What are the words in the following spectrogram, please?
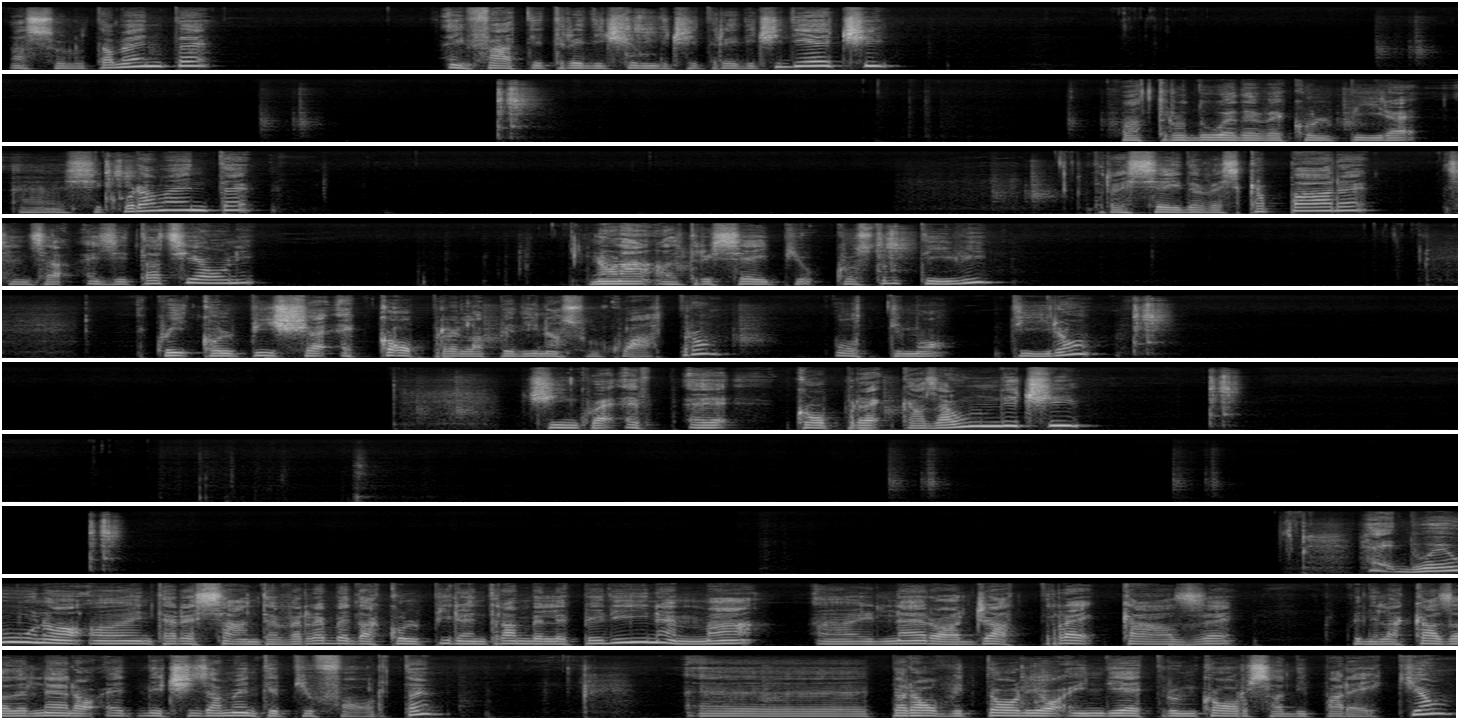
assolutamente. E infatti 13, 11, 13, 10. Quattro deve colpire eh, sicuramente. 3-6 deve scappare senza esitazioni non ha altri 6 più costruttivi. qui colpisce e copre la pedina sul 4 ottimo tiro. 5 e, e copre casa 11 Eh, 2-1 eh, interessante, verrebbe da colpire entrambe le pedine, ma eh, il nero ha già tre case, quindi la casa del nero è decisamente più forte. Eh, però Vittorio è indietro in corsa di parecchio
